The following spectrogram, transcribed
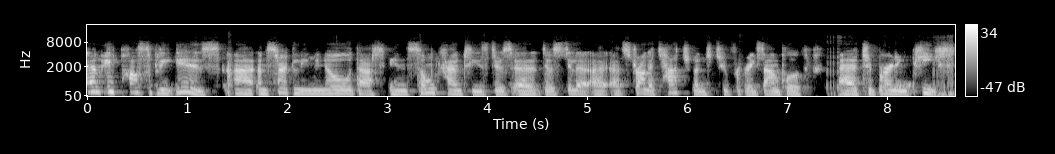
Um, it possibly is, uh, and certainly we know that in some counties there's a, there's still a, a, strong attachment to, for example, uh, to burning peat.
